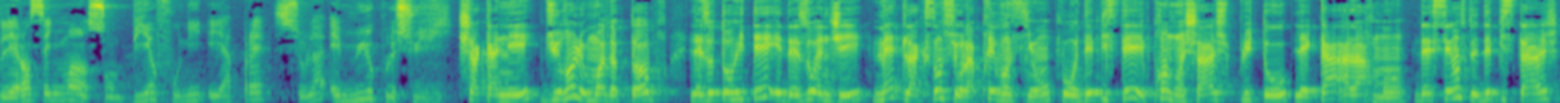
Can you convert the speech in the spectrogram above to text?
les renseignements sont bien fournis et après, cela est mieux pour le suivi. Chaque année, durant le mois d'octobre, les autorités et des ONG mettent l'accent sur la prévention pour dépister et prendre en charge plus tôt les cas alarmants. Des séances de dépistage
